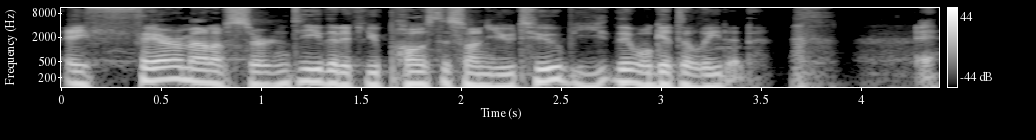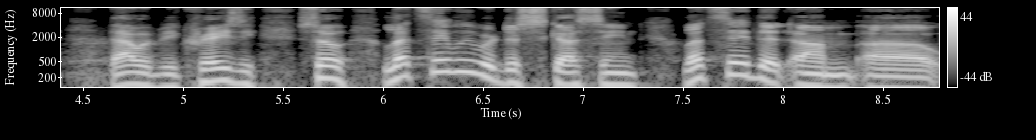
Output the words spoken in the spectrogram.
a fair amount of certainty that if you post this on YouTube, you, it will get deleted. That would be crazy. So let's say we were discussing, let's say that um, uh,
